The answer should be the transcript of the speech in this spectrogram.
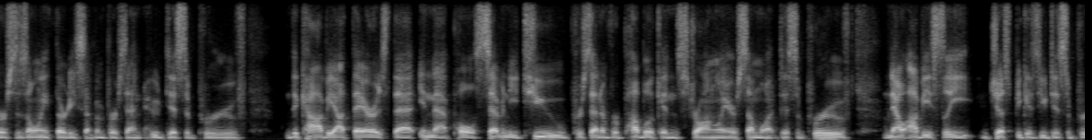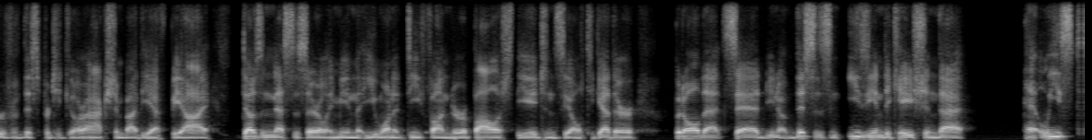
versus only 37% who disapprove. The caveat there is that in that poll, 72% of Republicans strongly or somewhat disapproved. Now, obviously, just because you disapprove of this particular action by the FBI doesn't necessarily mean that you want to defund or abolish the agency altogether. But all that said, you know, this is an easy indication that at least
